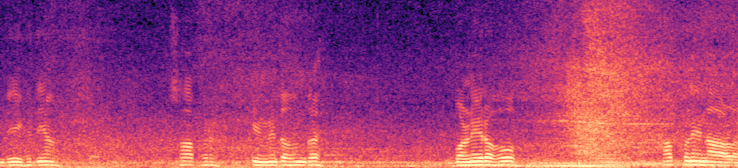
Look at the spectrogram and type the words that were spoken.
ਦੇਖਦੇ ਆਂ ਸਫ਼ਰ ਕਿਵੇਂ ਦਾ ਹੁੰਦਾ ਬਣੇ ਰਹੋ ਆਪਣੇ ਨਾਲ।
